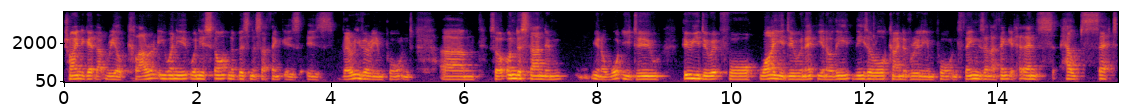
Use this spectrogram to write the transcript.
trying to get that real clarity when you, when you're starting a business, I think is, is very, very important. Um, so understanding, you know, what you do, who you do it for, why you're doing it, you know, these, these are all kind of really important things. And I think it hence helps set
